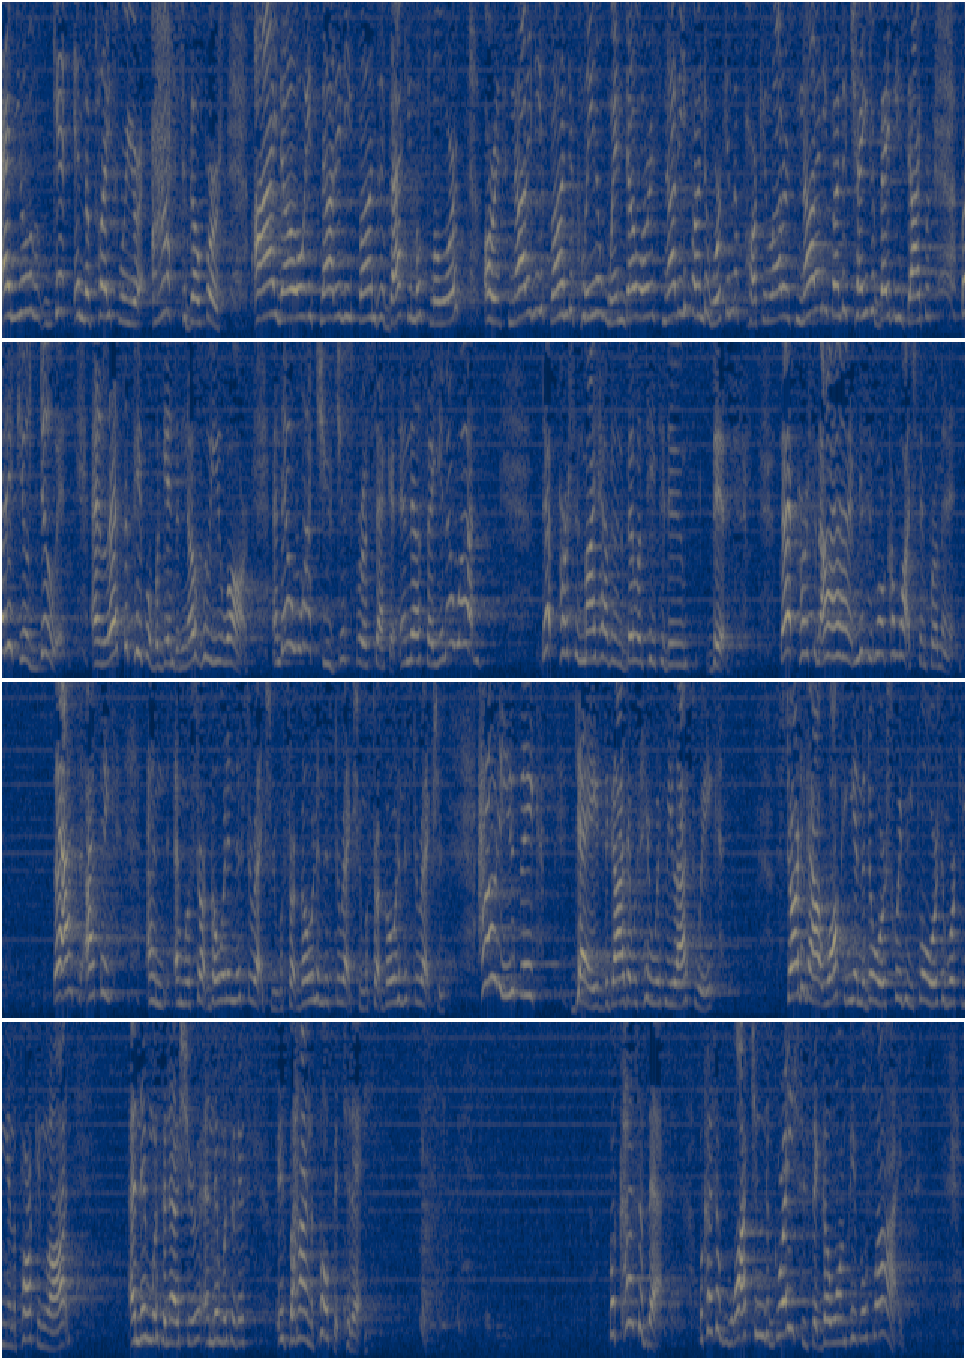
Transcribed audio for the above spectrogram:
and you'll get in the place where you're asked to go first. I know it's not any fun to vacuum a floor, or it's not any fun to clean a window, or it's not any fun to work in the parking lot, or it's not any fun to change a baby's diaper. But if you'll do it and let the people begin to know who you are, and they'll watch you just for a second, and they'll say, you know what? That person might have an ability to do this. That person, I, Mrs. Moore, come watch them for a minute. I think and, and we'll start going in this direction, and we'll start going in this direction, we'll start going in this direction. How do you think Dave, the guy that was here with me last week, started out walking in the door, sweeping floors, and working in the parking lot, and then was an usher, and then was a this, is behind the pulpit today? Because of that, because of watching the graces that go on people's lives.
